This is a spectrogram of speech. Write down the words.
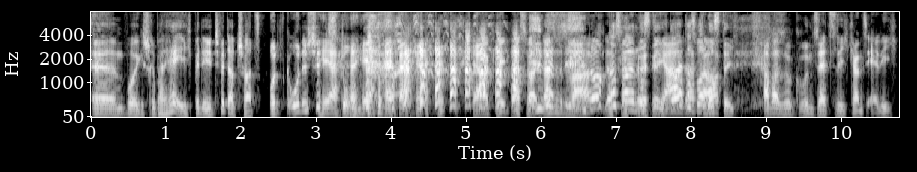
ähm, wo er geschrieben hat, hey, ich bin in den Twitter-Charts und ohne Shitstorm. ja, ja, okay, das war, das ist wahr. Doch, das war lustig. Doch, das war lustig. Aber so grundsätzlich, ganz ehrlich,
